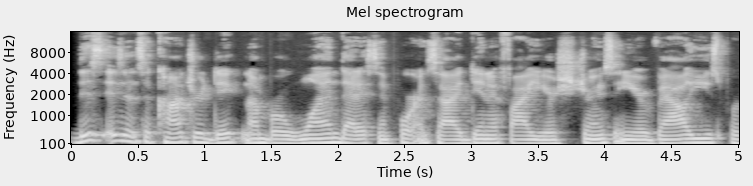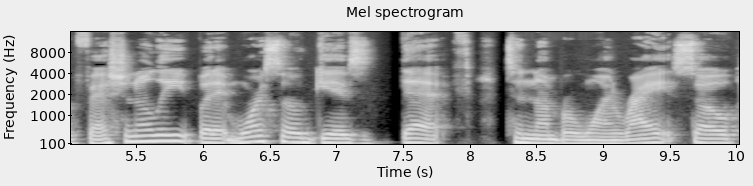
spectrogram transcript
this isn't to contradict number one, that it's important to identify your strengths and your values professionally, but it more so gives depth to number one, right? So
